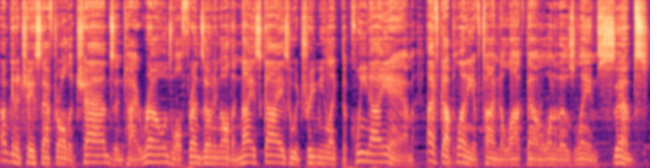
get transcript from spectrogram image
I'm gonna chase after all the Chads and Tyrones while friend-zoning all the nice guys who would treat me like the queen I am. I've got plenty of time to lock down one of those lame simps.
